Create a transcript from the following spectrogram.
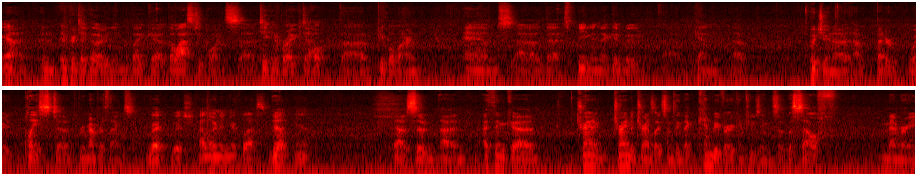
Yeah. Uh, in, in particular, like uh, the last two points, uh, taking a break to help uh, people learn, and uh, that being in a good mood uh, can uh, put you in a, a better way place to remember things. Right, which I learned in your class. Yeah. yeah. Yeah, so uh, I think uh, trying trying to translate something that can be very confusing, so the self, memory,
